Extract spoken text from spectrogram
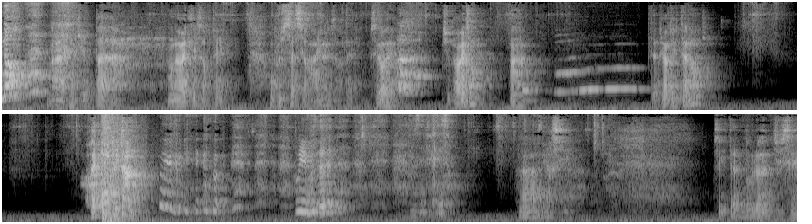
Non Ah, t'inquiète pas. On arrête les orteils. En plus, ça sert à rien, les orteils. C'est vrai. J'ai pas raison. Hein T'as perdu ta langue? Réponds, putain Oui, vous avez... Vous avez raison. Ah, merci. C'est que t'as de Bologne, tu sais.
